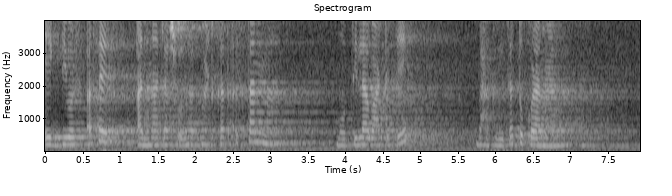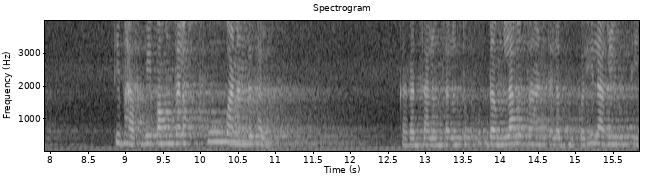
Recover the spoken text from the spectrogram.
एक दिवस असेच अन्नाच्या शोधात भटकत असताना मोतीला वाटते भाकरीचा तुकडा मिळाला. ती भाकरी पाहून त्याला खूप आनंद झाला. कारण चालून चालून तो खूप दमला होता आणि त्याला भूकही लागली होती.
